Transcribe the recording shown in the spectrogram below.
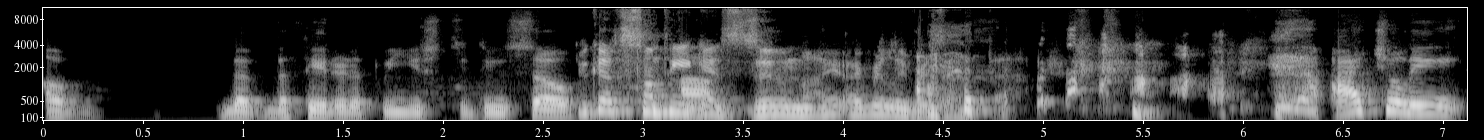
of the, the theater that we used to do. So you got something uh, against Zoom. I, I really resent that. Actually,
